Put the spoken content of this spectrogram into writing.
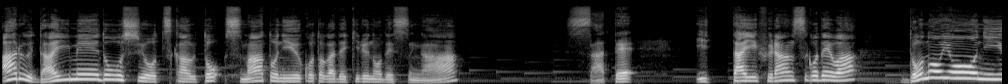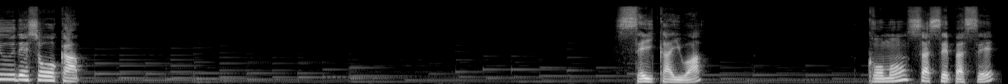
ある題名動詞を使うとスマートに言うことができるのですが、さて、一体フランス語ではどのように言うでしょうか正解は Comment ça s'est passé?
